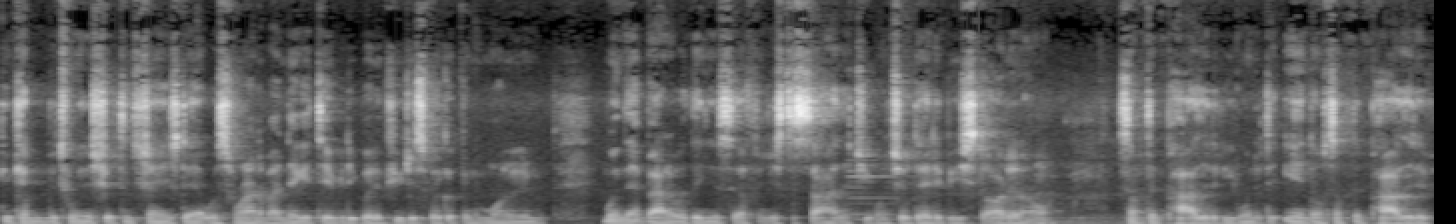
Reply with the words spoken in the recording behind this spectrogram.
can come in between and shift and change that. We're surrounded by negativity, but if you just wake up in the morning and win that battle within yourself and just decide that you want your day to be started on something positive, you want it to end on something positive,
